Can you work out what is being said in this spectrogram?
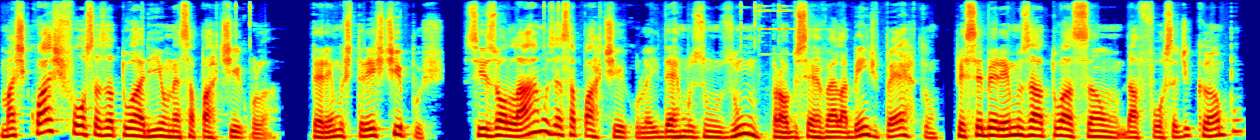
Mas quais forças atuariam nessa partícula? Teremos três tipos. Se isolarmos essa partícula e dermos um zoom para observar ela bem de perto, perceberemos a atuação da força de campo,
